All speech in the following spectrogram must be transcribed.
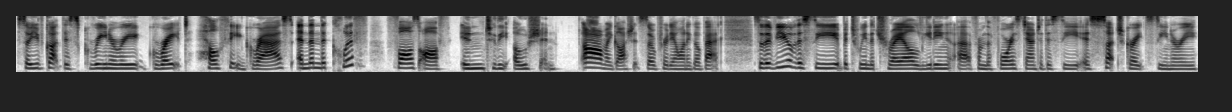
So you've got this greenery, great healthy grass, and then the cliff falls off into the ocean. Oh my gosh, it's so pretty. I want to go back. So, the view of the sea between the trail leading uh, from the forest down to the sea is such great scenery.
